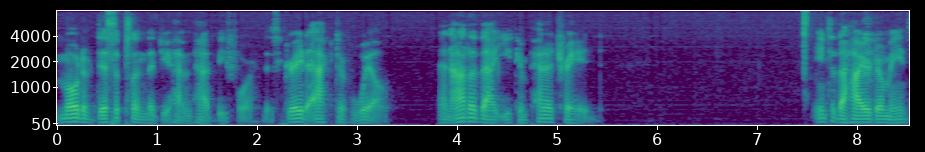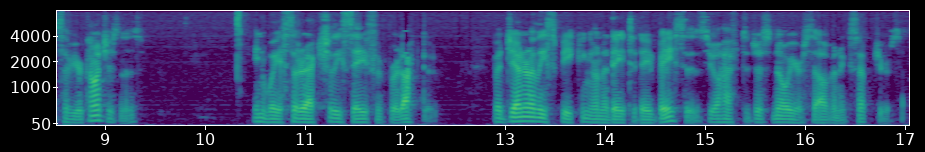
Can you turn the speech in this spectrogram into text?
mode of discipline that you haven't had before, this great act of will. And out of that, you can penetrate into the higher domains of your consciousness in ways that are actually safe and productive. But generally speaking, on a day to day basis, you'll have to just know yourself and accept yourself.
